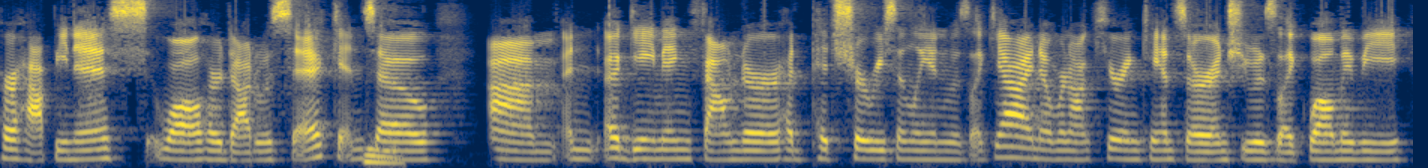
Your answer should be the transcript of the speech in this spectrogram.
her happiness while her dad was sick. And so um and a gaming founder had pitched her recently and was like, "Yeah, I know we're not curing cancer." And she was like, "Well, maybe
